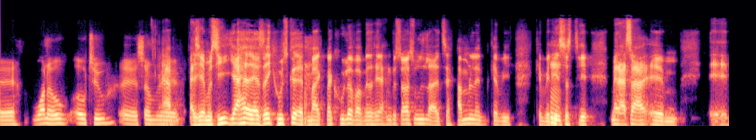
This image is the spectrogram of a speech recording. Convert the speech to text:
1002. Uh, som, uh... Ja, altså jeg må sige, jeg havde altså ikke husket, at Mike McCullough var med her. Han blev så også udlejet til Hamlen, kan vi, kan vi mm. læse os til. Men altså, øhm, øh,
